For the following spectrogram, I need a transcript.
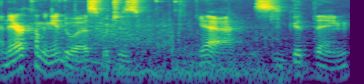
And they are coming into us, which is, yeah, is a good thing.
